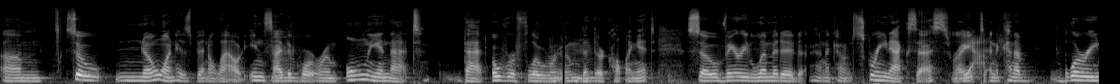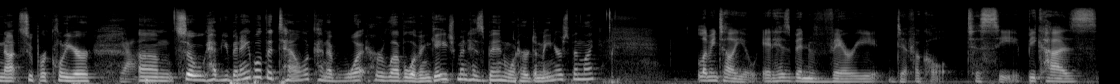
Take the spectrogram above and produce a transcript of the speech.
Um, so, no one has been allowed inside the courtroom, only in that that overflow room that they're calling it. So very limited kind of, kind of screen access, right? Yeah. And kind of blurry, not super clear. Yeah. Um, so have you been able to tell kind of what her level of engagement has been, what her demeanor's been like? let me tell you, it has been very difficult to see because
